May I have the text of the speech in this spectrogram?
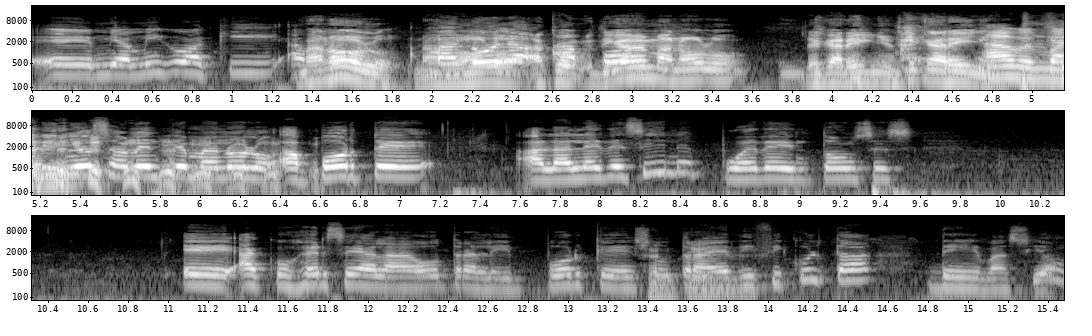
eh, mi amigo aquí... Manolo. Manolo, dígame Manolo, de cariño. Qué cariño. Cariñosamente Manolo aporte a la ley de cine, puede entonces eh, acogerse a la otra ley, porque eso trae dificultad de evasión.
